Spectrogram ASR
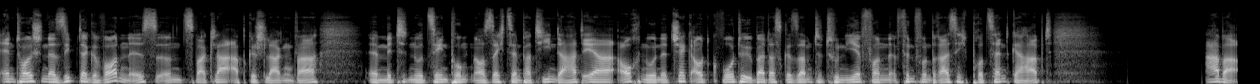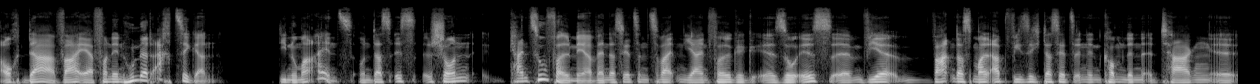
enttäuschender Siebter geworden ist und zwar klar abgeschlagen war, äh, mit nur 10 Punkten aus 16 Partien. Da hat er auch nur eine Checkout-Quote über das gesamte Turnier von 35 Prozent gehabt. Aber auch da war er von den 180ern die Nummer 1. Und das ist schon kein Zufall mehr, wenn das jetzt im zweiten Jahr in Folge äh, so ist. Äh, wir warten das mal ab, wie sich das jetzt in den kommenden Tagen äh,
